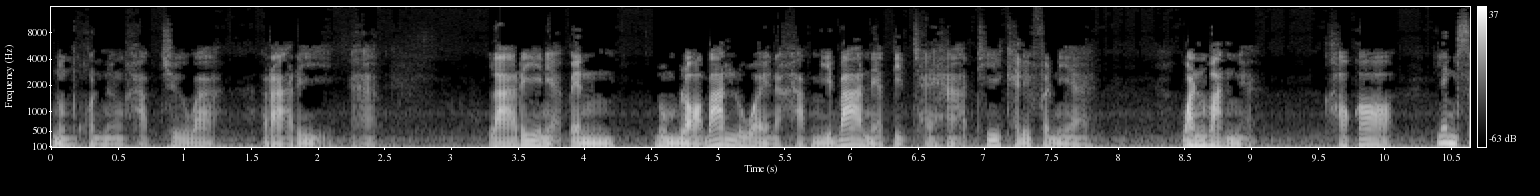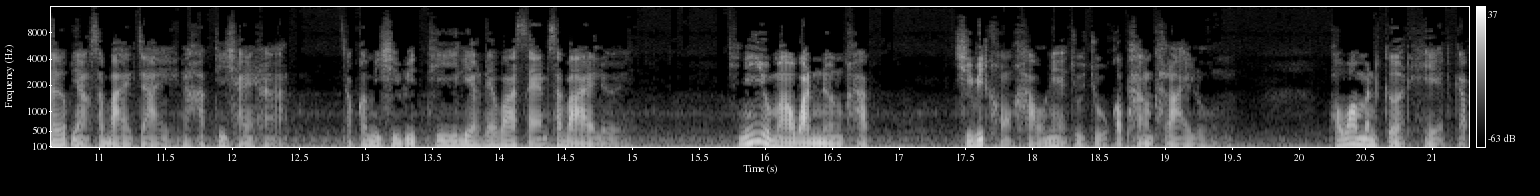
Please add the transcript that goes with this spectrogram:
หนุ่มคนหนึ่งครับ ชื่อว่าลารีนะฮะลารีเนี่ยเป็นหนุ่มหล่อบ้านรวยนะครับ มีบ้านเนี่ยติดชายหาดที่แคลิฟอร์เนีย วันๆเนี่ยเขาก็ เล่นเซิร์ฟอย่างสบายใจนะครับ ที่ชายหาด แล้วก็มีชีวิตที่เรียกได้ว่าแสนสบายเลย ทีนี้อยู่มาวันหนึ่งครับ ชีวิตของเขาเนี่ยจู่ๆก็พังทลายลง เพราะว่ามันเกิดเหตุกับ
